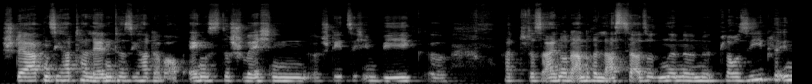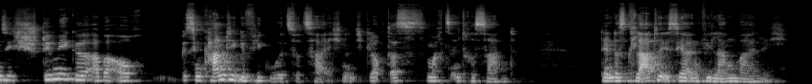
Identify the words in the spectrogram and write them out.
Stärken, sie hat Talente, sie hat aber auch Ängste, Schwächen, äh, steht sich im Weg, äh, hat das eine oder andere Laster, also eine, eine plausible, in sich stimmige, aber auch ein bisschen kantige Figur zu zeichnen. Ich glaube, das macht es interessant. Denn das Glatte ist ja irgendwie langweilig.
